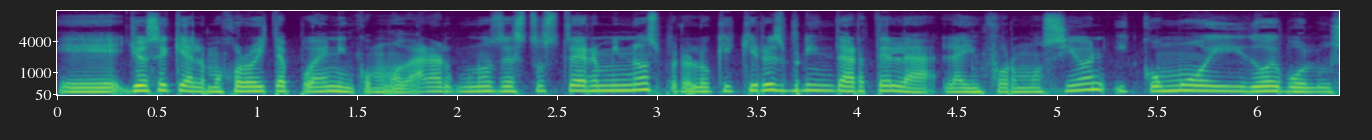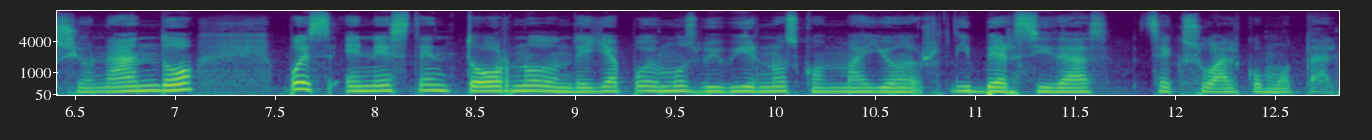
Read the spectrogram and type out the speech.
Eh, yo sé que a lo mejor ahorita pueden incomodar algunos de estos términos, pero lo que quiero es brindarte la, información y cómo ha ido evolucionando, pues en este entorno donde ya podemos vivirnos con mayor diversidad sexual como tal.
